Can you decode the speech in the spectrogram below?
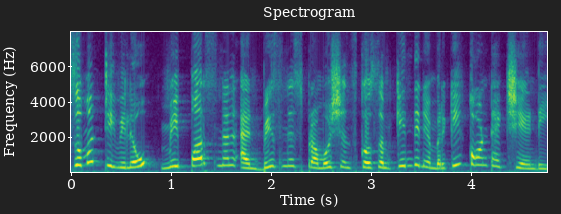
సుమన్ టీవీలో మీ పర్సనల్ అండ్ బిజినెస్ ప్రమోషన్స్ కోసం కింది నెంబర్కి కాంటాక్ట్ చేయండి.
